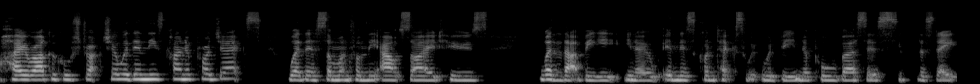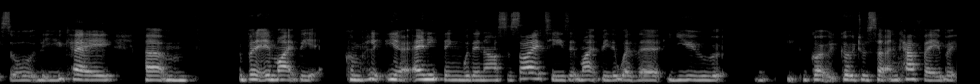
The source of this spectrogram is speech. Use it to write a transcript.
hierarchical structure within these kind of projects where there's someone from the outside who's whether that be you know in this context would, be nepal versus the states or the uk um, but it might be complete you know anything within our societies it might be whether you go go to a certain cafe but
